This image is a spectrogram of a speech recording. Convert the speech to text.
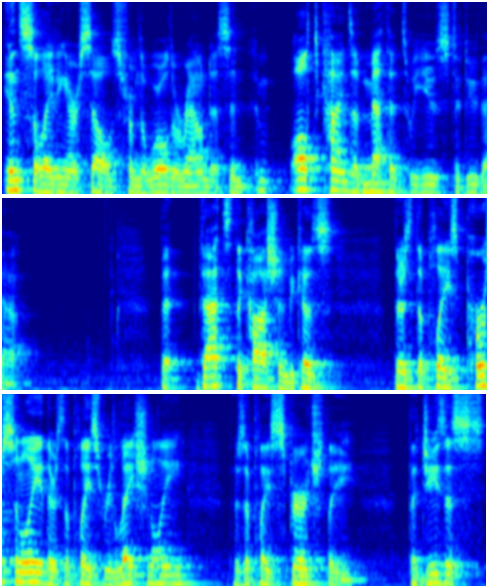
insulating ourselves from the world around us and all kinds of methods we use to do that. But that's the caution because there's the place personally, there's the place relationally, there's a place spiritually that Jesus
